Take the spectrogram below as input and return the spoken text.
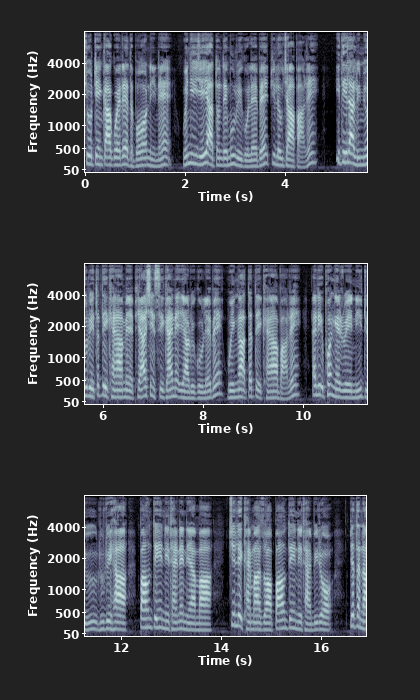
ကြိုတင်ကာကွယ်တဲ့သဘောအနေနဲ့ဝိညာဉ်ရေးရာတွင်တင်မှုတွေကိုလည်းပဲပြုလုပ်ကြပါတယ်။ဣသေလလူမျိုးတွေတသက်ခံရမယ့်ဖျားရှင်စီခိုင်းတဲ့အရာတွေကိုလည်းပဲဝေငှတသက်ခံရပါတယ်။အဲ့ဒီအဖွဲ့ငယ်တွေနီးတူလူတွေဟာပေါင်းတင်းနေထိုင်တဲ့နေရာမှာကြစ်လက်ခိုင်မာစွာပေါင်းတင်းနေထိုင်ပြီးတော့ပြဿနာ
